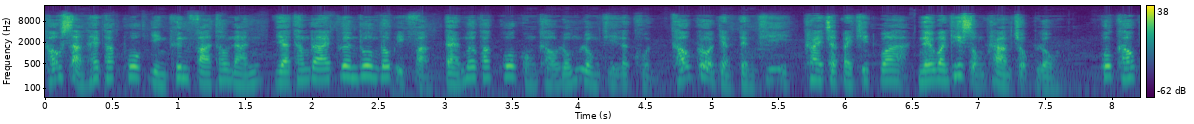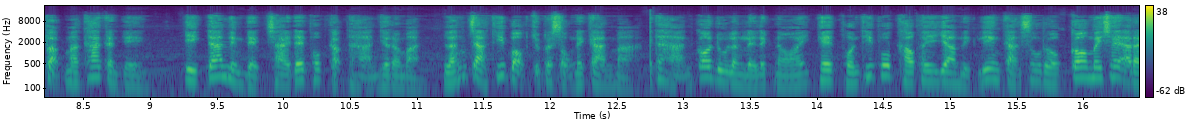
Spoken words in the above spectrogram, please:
เขาสั่งให้พักพวกยิงขึ้นฟ้าเท่านั้น อย่าทำร้ายเพื่อนร่วมรบอีกฝั่งแต่เมื่อพักพวกของเขาล้มลงทีละคน เขาโกรธอย่างเต็มที่ ใครจะไปคิดว่าในวันที่สงครามจบลง พวกเขากลับมาฆ่ากันเอง อีกด้านหนึ่งเด็กชายได้พบกับทหารเยอรมัน หลังจากที่บอกจุดประสงค์ในการมาทหารก็ดูลังเลเล็กน้อยเหตุผลที่พวกเขาพยายามหลีกเลี่ยงการสู้รบก็ไม่ใช่อะไร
